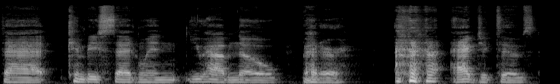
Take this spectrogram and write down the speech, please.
that can be said when you have no better adjectives.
